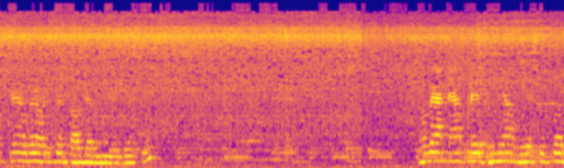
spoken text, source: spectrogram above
આપણે હવે હળદર પાવડર ઉમેરી દઈશું. હવે આને આપણે ધીમા ગેસ ઉપર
